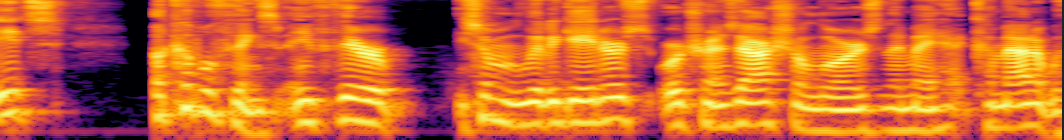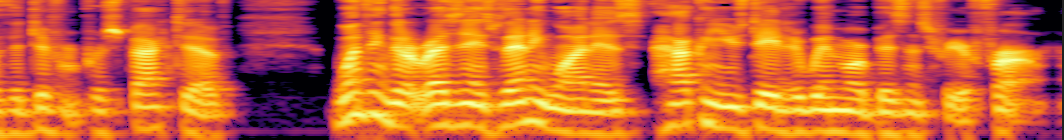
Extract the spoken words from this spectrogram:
It's a couple things. If they're some litigators or transactional lawyers, and they may ha- come at it with a different perspective. One thing that resonates with anyone is how can you use data to win more business for your firm?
